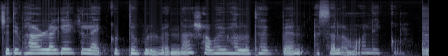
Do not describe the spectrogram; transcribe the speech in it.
যদি ভালো লাগে একটা লাইক করতে ভুলবেন না। সবাই ভালো থাকবেন। আসসালামু আলাইকুম।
